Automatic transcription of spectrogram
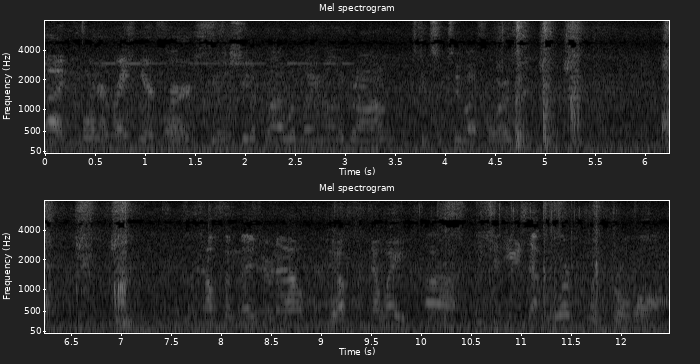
a corner right here first? Get a sheet of plywood laying on the ground. Let's get some two by fours. Help them measure it out. Yep. Now wait. Uh, we should use that warp one for a wall.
